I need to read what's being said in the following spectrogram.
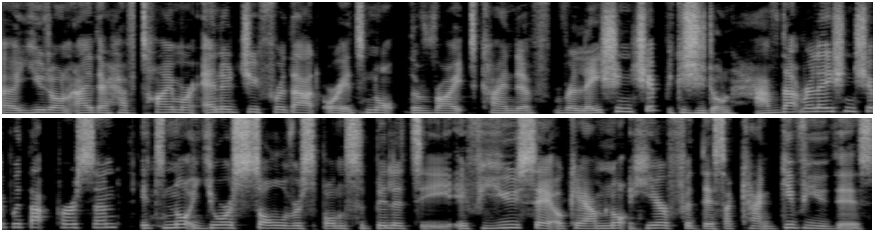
uh, you don't either have time or energy for that, or it's not the right kind of relationship because you don't have that relationship with that person, it's not your sole responsibility. If you say, okay, I'm not here for this, I can't give you this,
